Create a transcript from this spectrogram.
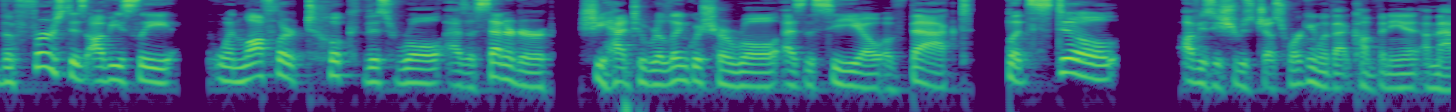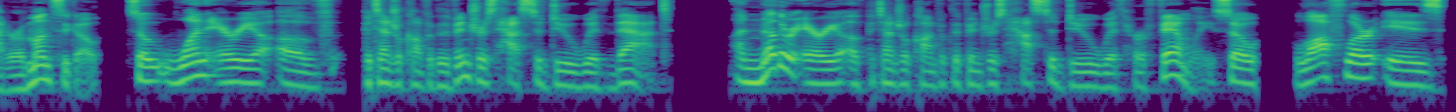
The first is obviously when Loeffler took this role as a senator, she had to relinquish her role as the CEO of Bakkt, but still, obviously, she was just working with that company a matter of months ago. So, one area of potential conflict of interest has to do with that. Another area of potential conflict of interest has to do with her family. So, Loeffler is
